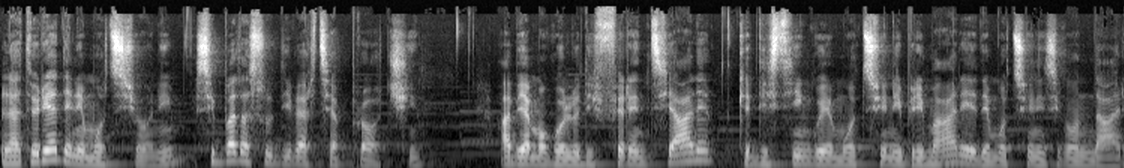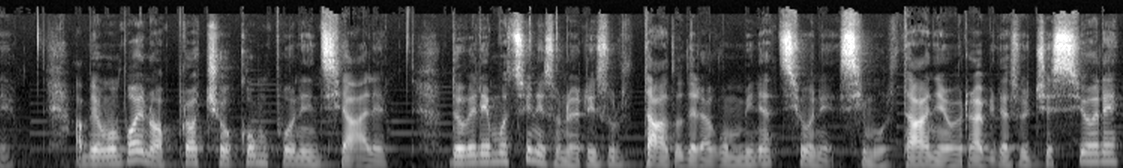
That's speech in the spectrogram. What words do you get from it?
La teoria delle emozioni si basa su diversi approcci. Abbiamo quello differenziale che distingue emozioni primarie ed emozioni secondarie. Abbiamo poi un approccio componenziale, dove le emozioni sono il risultato della combinazione simultanea o rapida successione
